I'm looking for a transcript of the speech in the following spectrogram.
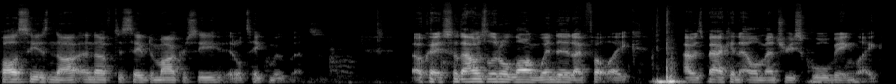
Policy is not enough to save democracy, it'll take movements. Okay, so that was a little long winded. I felt like I was back in elementary school being like,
